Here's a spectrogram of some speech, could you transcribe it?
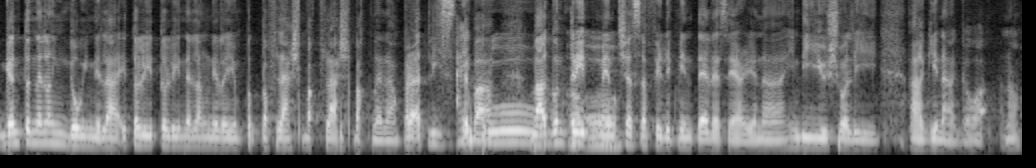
ganito na lang yung gawin nila. Ituloy-tuloy na lang nila yung pagpa-flashback, flashback na lang. Para at least, di ba, bagong treatment Oo. siya sa Philippine teleserye na hindi usually ah, ginagawa, no?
